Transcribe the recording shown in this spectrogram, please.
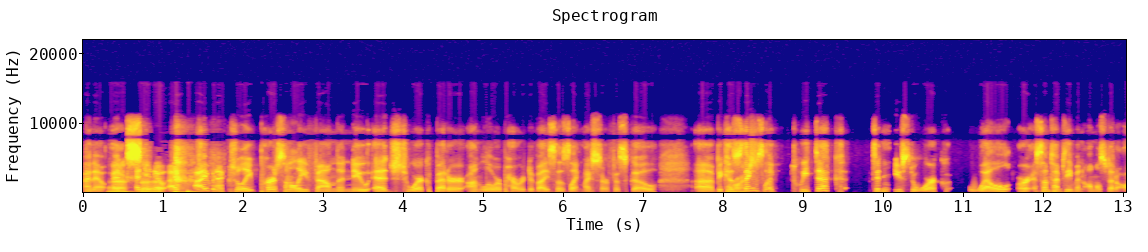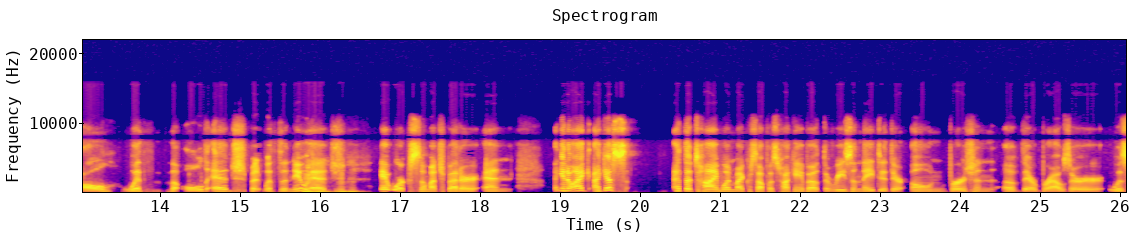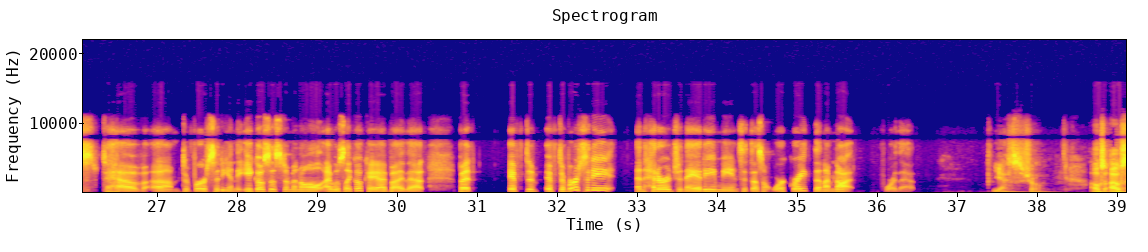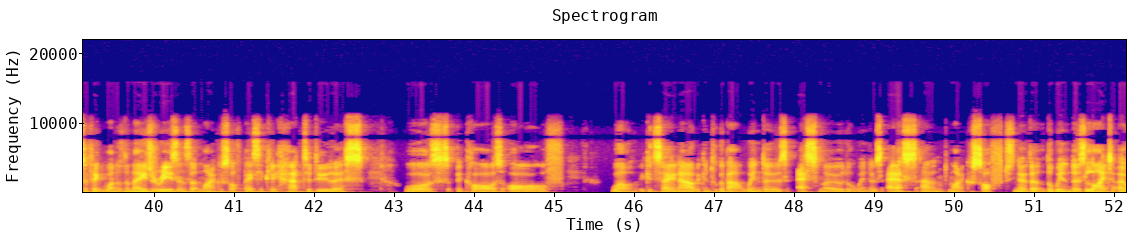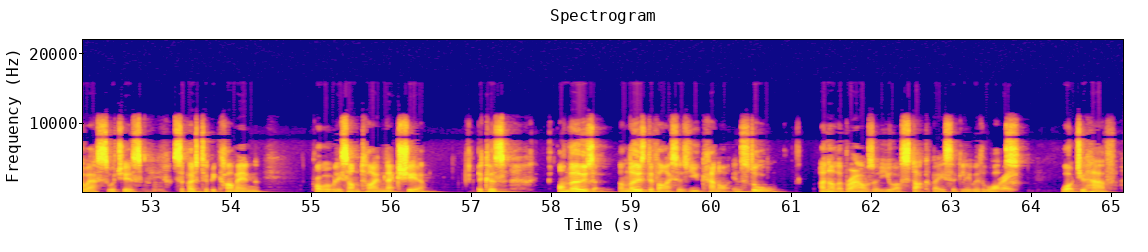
I know. Uh, and, and you know, I, I've actually personally found the new Edge to work better on lower powered devices like my Surface Go, uh, because Right. things like TweetDeck didn't used to work well, or sometimes even almost at all with the old Edge. But with the new Mhm, Edge, mhm. it works so much better. And you know, I, I guess at the time when Microsoft was talking about the reason they did their own version of their browser was to have um, diversity in the ecosystem and all, I was like, okay, I buy that. But if di- if diversity and heterogeneity means it doesn't work right, then I'm not for that. Yes, sure. I also, I also think one of the major reasons that Microsoft basically had to do this was because of, well, you could say now we can talk about Windows S mode or Windows S and Microsoft, you know, the, the Windows Lite OS, which is Mhm. supposed to be coming probably sometime next year. Because on those on those devices you cannot install another browser. You are stuck basically with what Right. what you have.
